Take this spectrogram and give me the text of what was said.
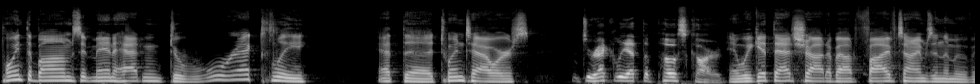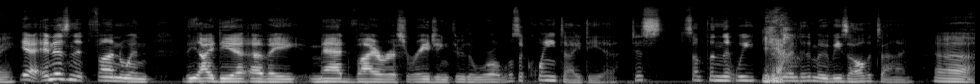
point the bombs at Manhattan directly at the Twin Towers, Directly at the postcard. and we get that shot about five times in the movie. Yeah, and isn't it fun when the idea of a mad virus raging through the world was a quaint idea? Just something that we Yeah. threw into the movies all the time. Uh,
